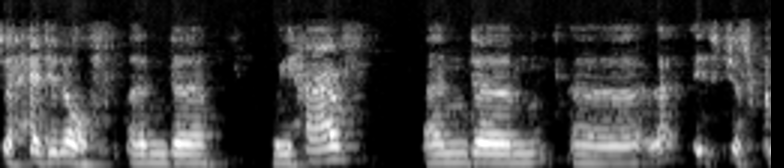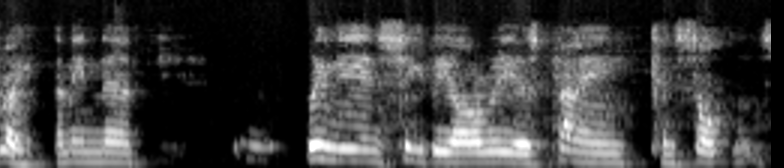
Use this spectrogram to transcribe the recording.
to head it off. And uh, we have. And um, uh, it's just great. I mean, uh, bringing in CBRE as planning consultants,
